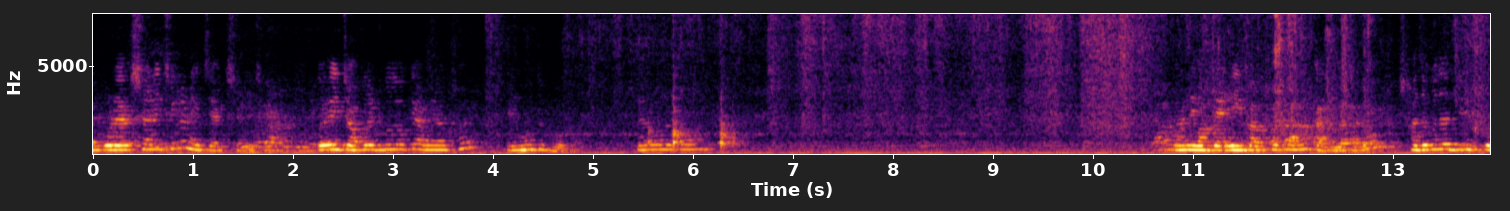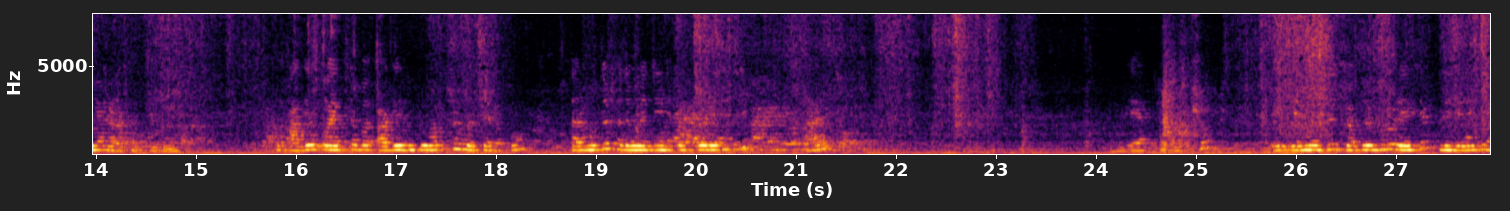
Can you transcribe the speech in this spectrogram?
উপরে এক শাড়ি ছিল, নিচে এক শাড়ি ছিল। তো এই চকলেটগুলোকে আমি এখন এর মধ্যে ভরবো। কেন বলো তো মানে এই বাক্সটা আমি কাজে লাগাবো সাজাগোজার জিনিসপত্র রাখার জন্য তো আগে কয়েকটা আগে দুটো বাক্স হয়েছে এরকম। তার মধ্যে সাজাগোজার জিনিসপত্র রেখেছি। আর একটা বাক্স। এই এর মধ্যে চকলেটগুলো রেখে ফ্রিজে রেখে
